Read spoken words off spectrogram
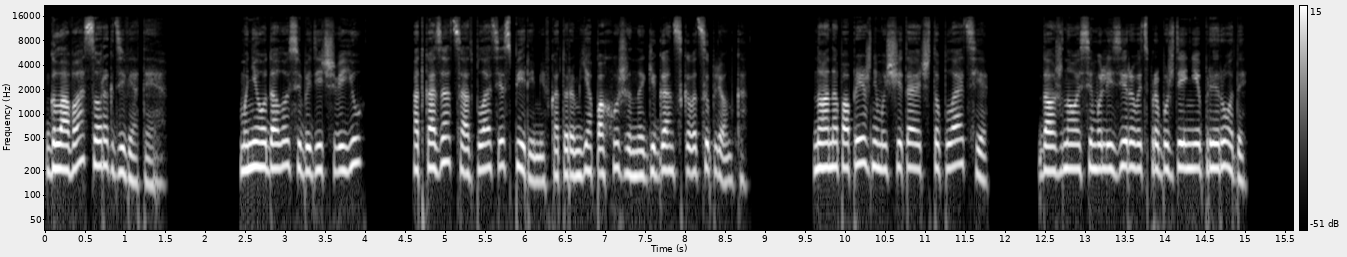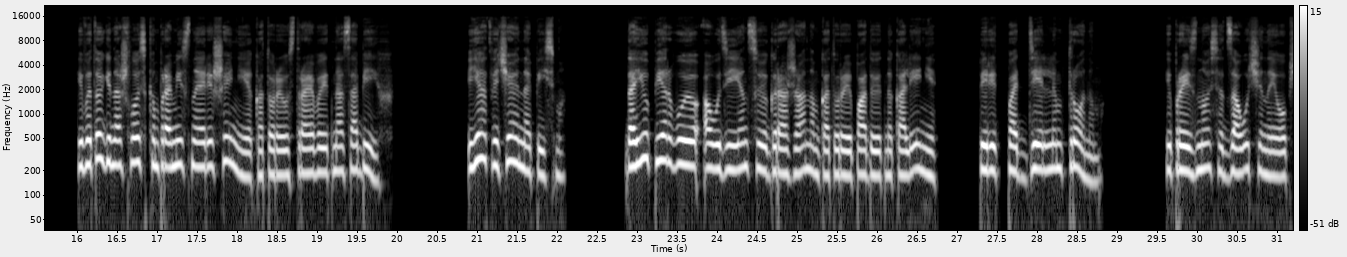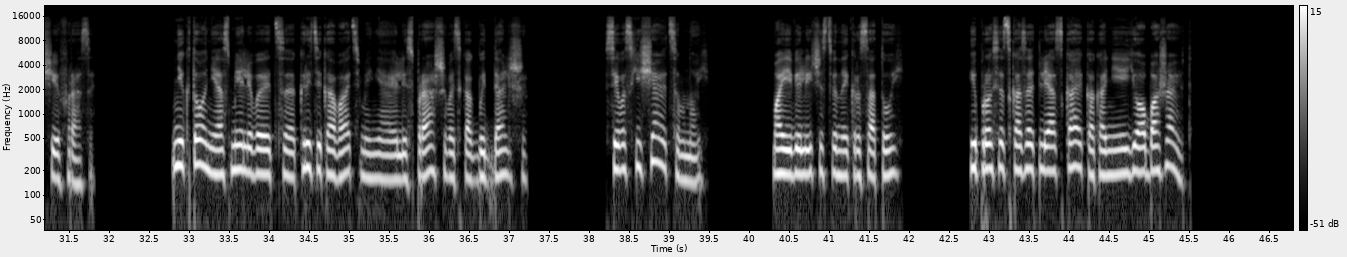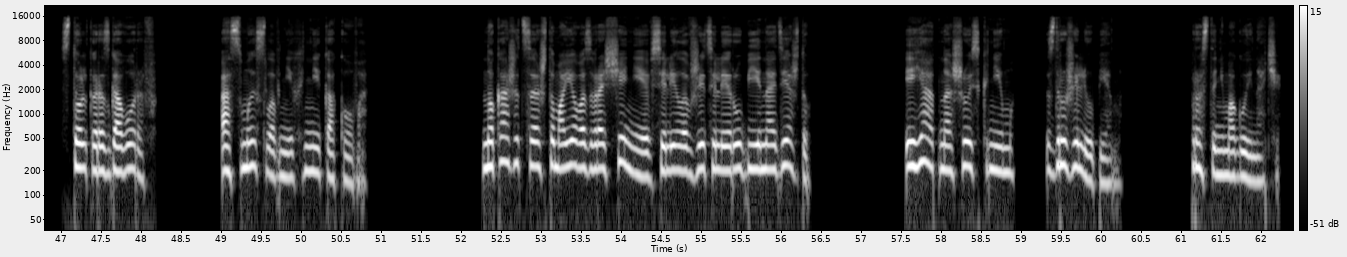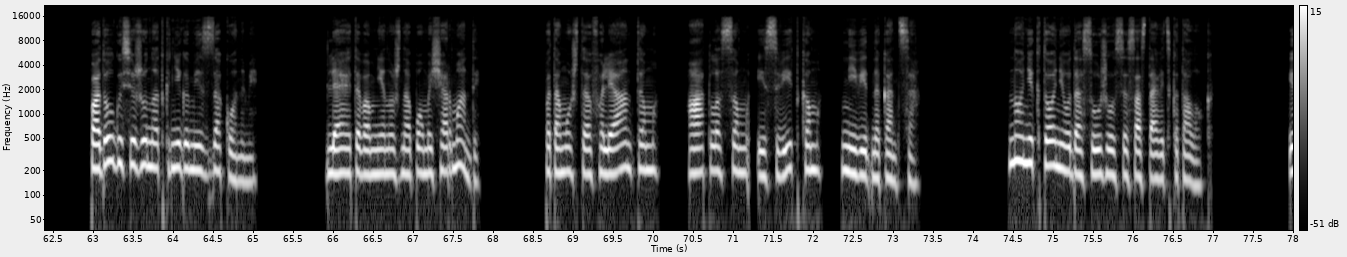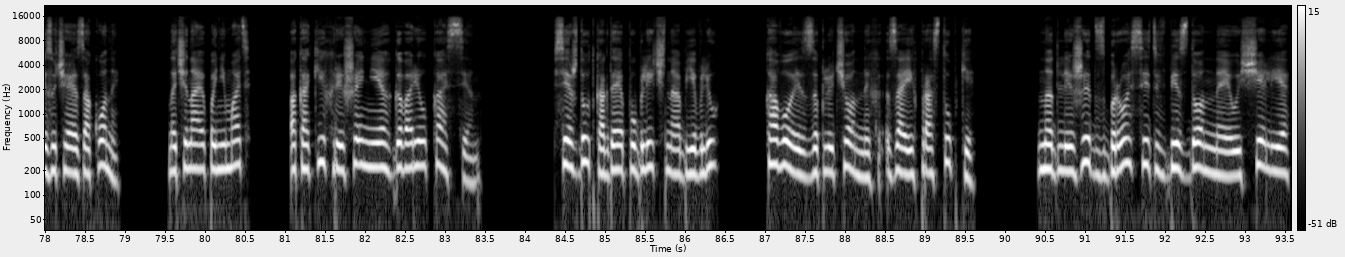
Глава 49. Мне удалось убедить швею отказаться от платья с перьями, в котором я похожа на гигантского цыпленка. Но она по-прежнему считает, что платье должно символизировать пробуждение природы. И в итоге нашлось компромиссное решение, которое устраивает нас обеих. Я отвечаю на письма. Даю первую аудиенцию горожанам, которые падают на колени перед поддельным троном и произносят заученные общие фразы. Никто не осмеливается критиковать меня или спрашивать, как быть дальше. Все восхищаются мной, моей величественной красотой, и просят сказать Лиаскай, как они ее обожают. Столько разговоров, а смысла в них никакого. Но кажется, что мое возвращение вселило в жителей Рубии надежду, и я отношусь к ним с дружелюбием. Просто не могу иначе. Подолгу сижу над книгами с законами. Для этого мне нужна помощь Арманды, потому что фолиантом, атласом и свитком не видно конца. Но никто не удосужился составить каталог. Изучая законы, начинаю понимать, о каких решениях говорил Кассиан. Все ждут, когда я публично объявлю, кого из заключенных за их проступки надлежит сбросить в бездонное ущелье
